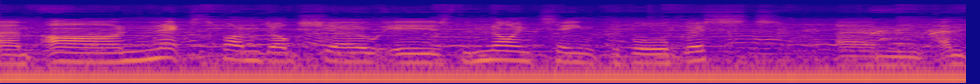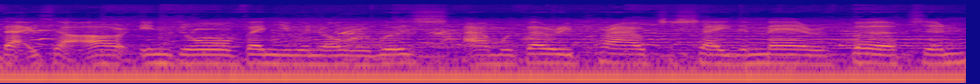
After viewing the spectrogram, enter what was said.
Um, our next Fun Dog Show is the 19th of August. Um, and that is at our indoor venue in Alrewas and we're very proud to say the Mayor of Burton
